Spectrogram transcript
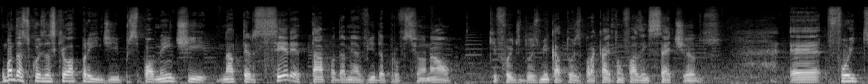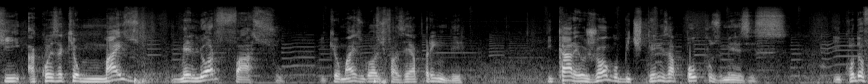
uma das coisas que eu aprendi, principalmente na terceira etapa da minha vida profissional, que foi de 2014 pra cá, então fazem sete anos, é, foi que a coisa que eu mais melhor faço e que eu mais gosto de fazer é aprender. E cara, eu jogo beach tênis há poucos meses. E quando eu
